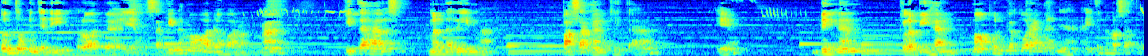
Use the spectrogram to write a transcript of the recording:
untuk menjadi keluarga yang sakinah mawadah warahmah, kita harus menerima pasangan kita ya dengan kelebihan maupun kekurangannya. Nah, itu nomor satu.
